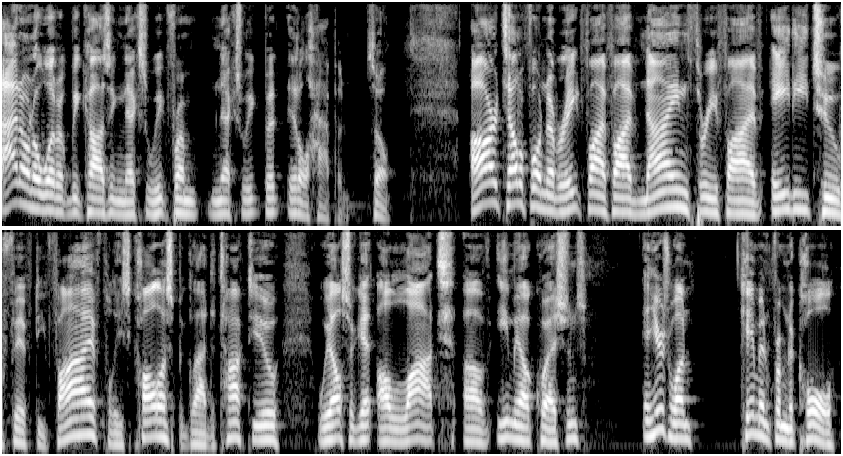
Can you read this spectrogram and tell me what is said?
I don't know what it'll be causing next week from next week, but it'll happen. So our telephone number, 855-935-8255. Please call us. Be glad to talk to you. We also get a lot of email questions. And here's one. Came in from Nicole.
